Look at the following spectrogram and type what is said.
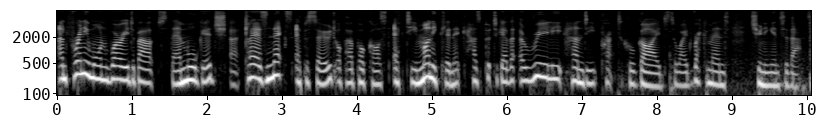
And for anyone worried about their mortgage, uh, Claer's next episode of her podcast, FT Money Clinic, has put together a really handy practical guide. So I'd recommend tuning into that.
